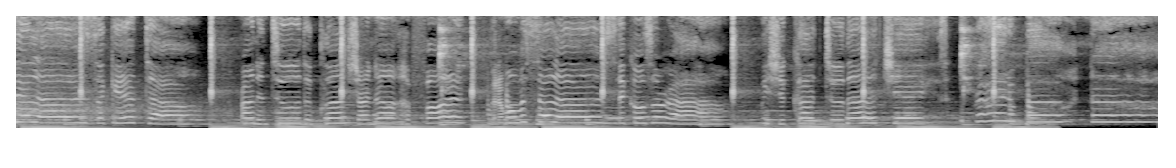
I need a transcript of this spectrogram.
jealous, I get down. Running to the to have fun. But I'm overzealous, it goes around. We should cut to the chase right about now.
